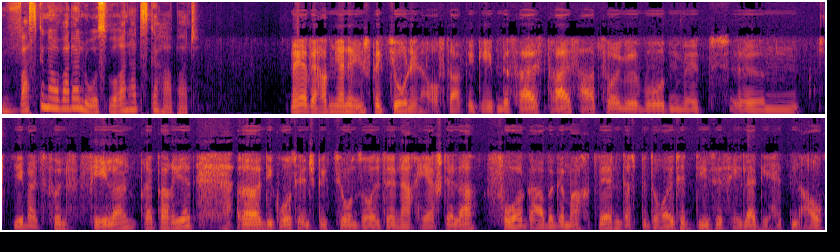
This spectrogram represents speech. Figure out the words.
Was genau war da los? Woran hat es gehapert? Naja, wir haben ja eine Inspektion in Auftrag gegeben. Das heißt, drei Fahrzeuge wurden mit ähm, jeweils fünf Fehlern präpariert. Äh, die große Inspektion sollte nach Herstellervorgabe gemacht werden. Das bedeutet, diese Fehler, die hätten auch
